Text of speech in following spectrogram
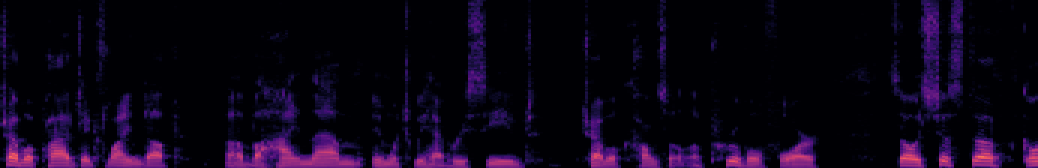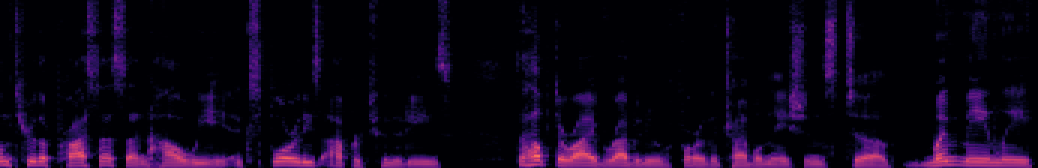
tribal projects lined up uh, behind them, in which we have received tribal council approval for so it's just uh, going through the process on how we explore these opportunities to help derive revenue for the tribal nations to mainly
